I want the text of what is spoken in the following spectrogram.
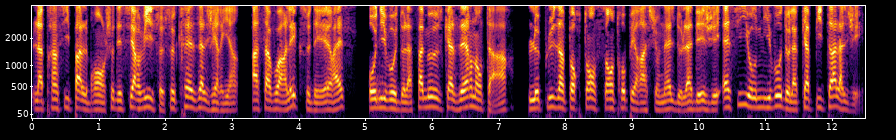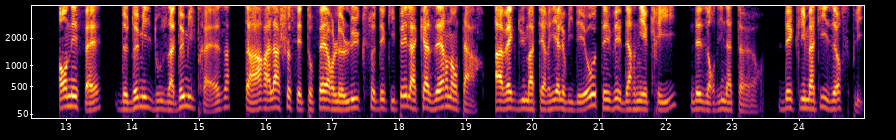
la principale branche des services secrets algériens, à savoir l'ex-DRS, au niveau de la fameuse caserne Antar, le plus important centre opérationnel de la DGSI au niveau de la capitale Alger. En effet, de 2012 à 2013, Tahar al s'est offert le luxe d'équiper la caserne Antar, avec du matériel vidéo TV dernier cri, des ordinateurs, des climatiseurs split,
